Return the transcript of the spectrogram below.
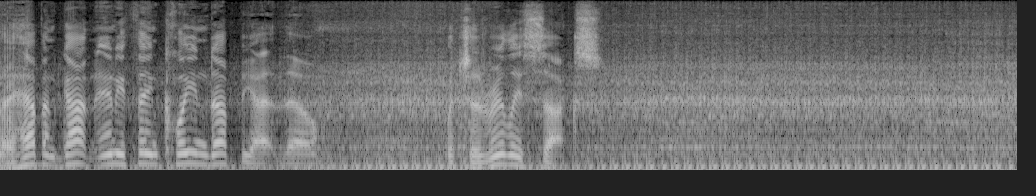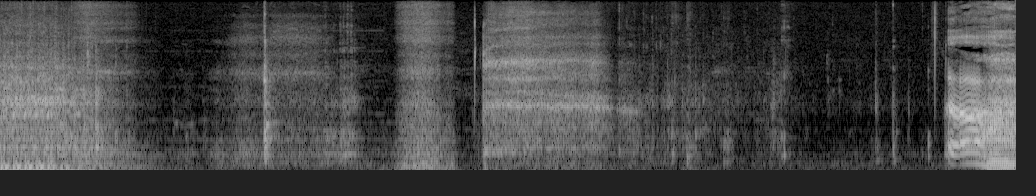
They haven't gotten anything cleaned up yet though, which really sucks. okay,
